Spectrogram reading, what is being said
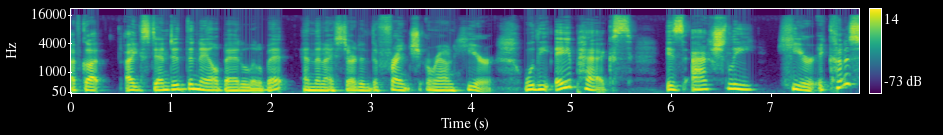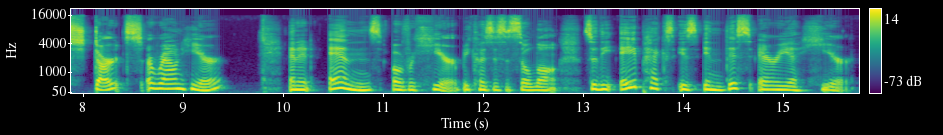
I've got, I extended the nail bed a little bit and then I started the French around here. Well, the apex is actually here. It kind of starts around here and it ends over here because this is so long. So the apex is in this area here.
